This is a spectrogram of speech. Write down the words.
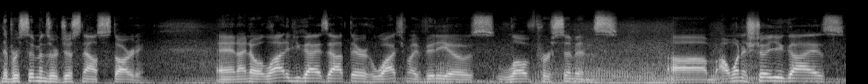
The persimmons are just now starting. And I know a lot of you guys out there who watch my videos love persimmons. Um, I want to show you guys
